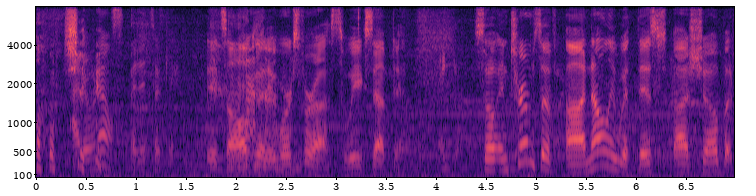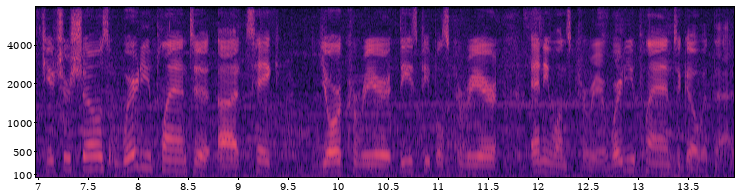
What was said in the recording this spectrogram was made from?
Oh, I don't know, but it's okay. It's all good. It works for us. We accept it. Thank you. So, in terms of uh, not only with this uh, show but future shows, where do you plan to uh, take your career, these people's career, anyone's career? Where do you plan to go with that?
